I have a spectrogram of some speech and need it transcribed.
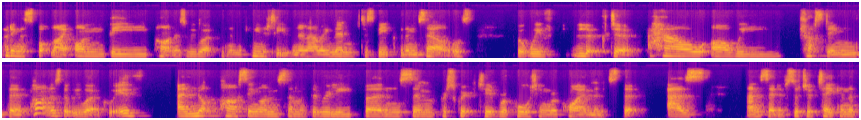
putting a spotlight on the partners we work with in the communities and allowing them to speak for themselves but we've looked at how are we trusting the partners that we work with and not passing on some of the really burdensome prescriptive reporting requirements that, as Anna said, have sort of taken the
